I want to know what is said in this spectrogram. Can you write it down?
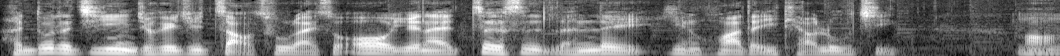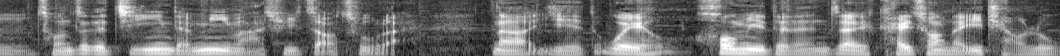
很多的基因你就可以去找出来说，哦，原来这是人类演化的一条路径。哦，从这个基因的密码去找出来，那也为后面的人在开创了一条路。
